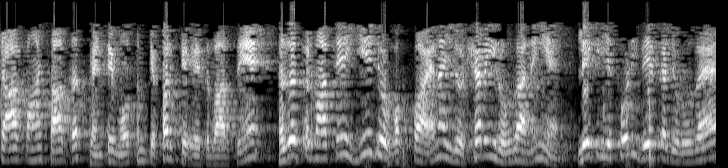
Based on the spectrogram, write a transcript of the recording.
چار، پانچ، سات، دس گھنٹے موسم کے فرق کے اعتبار سے ہیں، حضرت فرماتے ہیں یہ جو وقفہ ہے نا، یہ جو شرعی روزہ نہیں ہے، لیکن یہ تھوڑی دیر کا جو روزہ ہے،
